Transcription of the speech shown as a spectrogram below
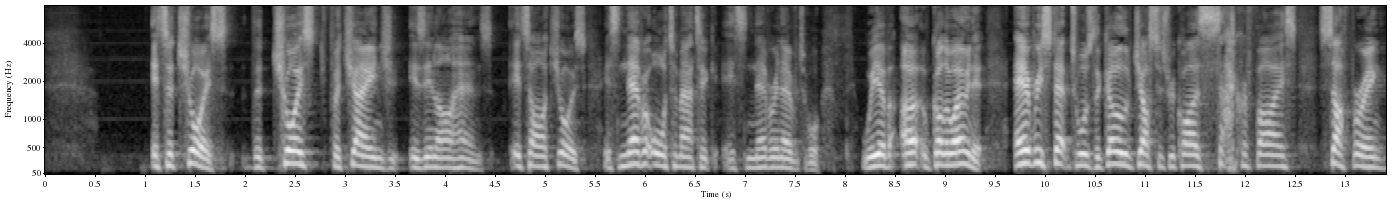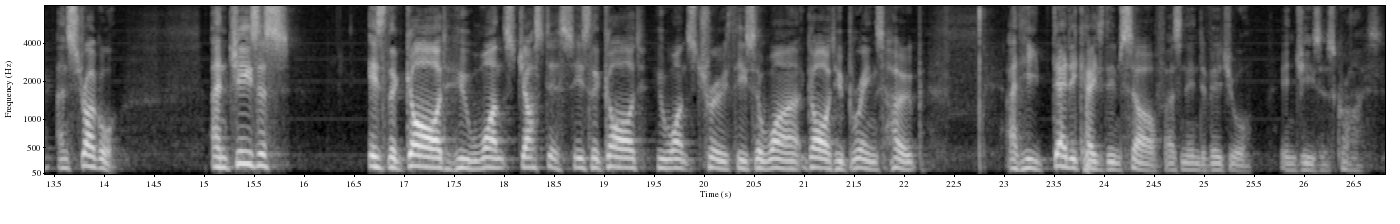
It's a choice. The choice for change is in our hands. It's our choice. It's never automatic, it's never inevitable. We have uh, got to own it. Every step towards the goal of justice requires sacrifice, suffering, and struggle. And Jesus is the God who wants justice. He's the God who wants truth. He's the God who brings hope. And he dedicated himself as an individual in Jesus Christ.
